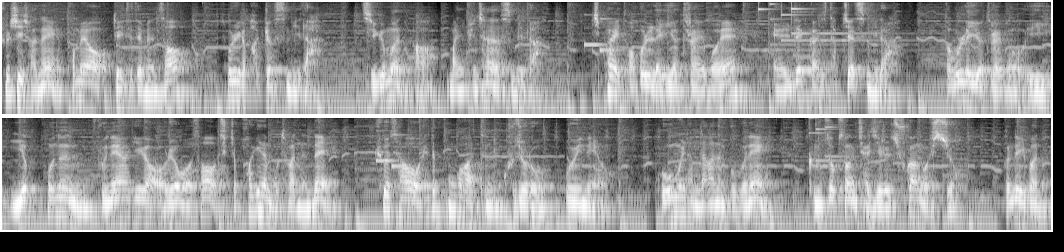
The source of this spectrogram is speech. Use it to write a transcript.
출시 전에 펌웨어 업데이트 되면서 소리가 바뀌었습니다. 지금은 아, 많이 괜찮아졌습니다. 치파이 더블 레이어 드라이버에 LD까지 탑재했습니다. 더블 레이어 드라이버 이 이어폰은 분해하기가 어려워서 직접 확인은 못 해봤는데 Q45 헤드폰과 같은 구조로 보이네요. 고음을 담당하는 부분에 금속성 재질을 추가한 것이죠. 그런데 이번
